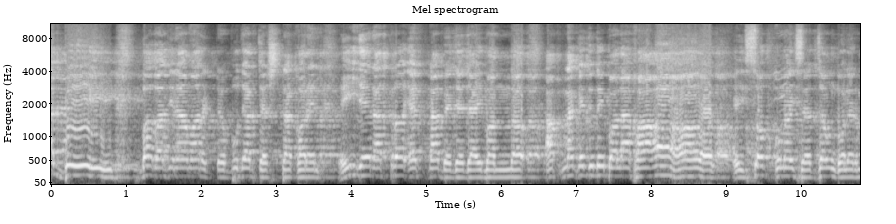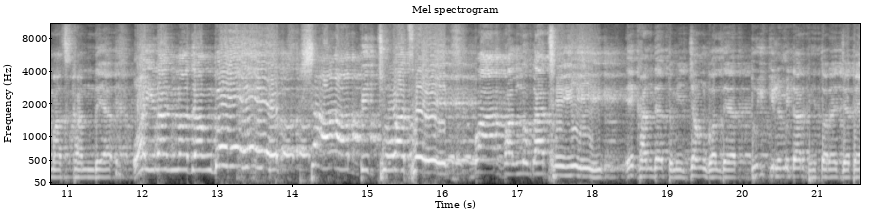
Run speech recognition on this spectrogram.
আসবে। বাবাজিরা আমার একটু বোঝার চেষ্টা করেন। এই যে রাত্র একটা বেজে যায় বন্ধ। আপনাকে যদি বলা হয়, এই সব কোনাইছে জঙ্গলের মাঝখান দিয়া ওই রান্য জঙ্গল, সাপ, বিচ্ছু আছে, বাঘ, ভাল্লুক আছে। এখান দিয়ে তুমি জঙ্গল দিয়ে দুই কিলোমিটার ভিতরে যেতে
